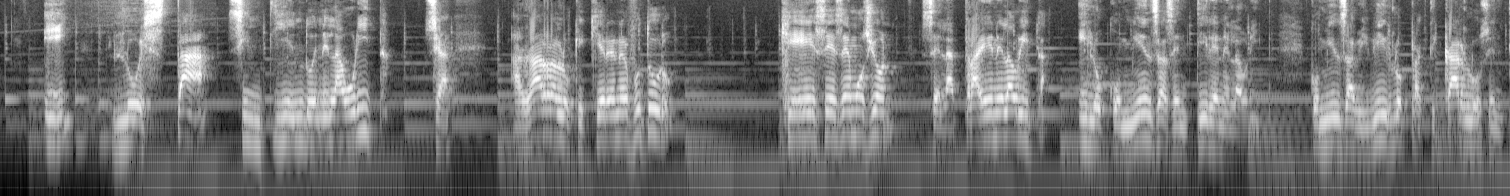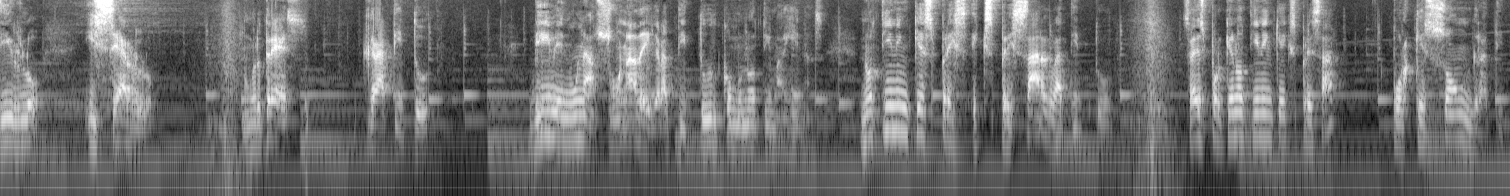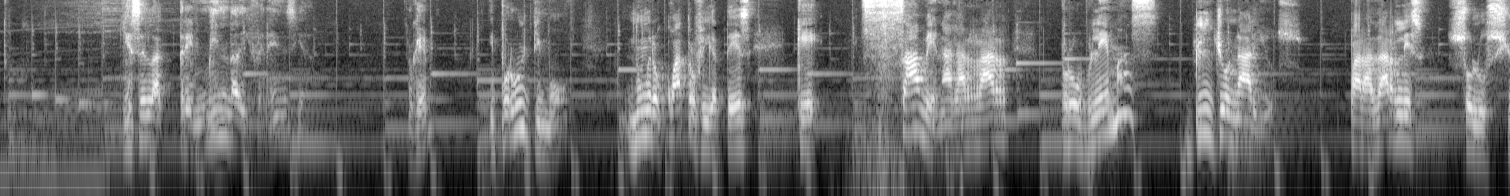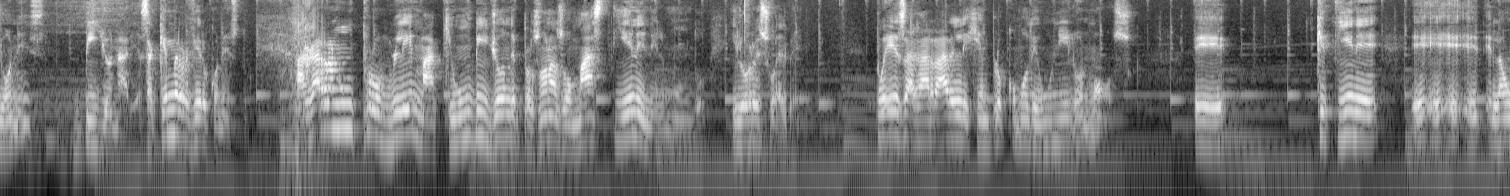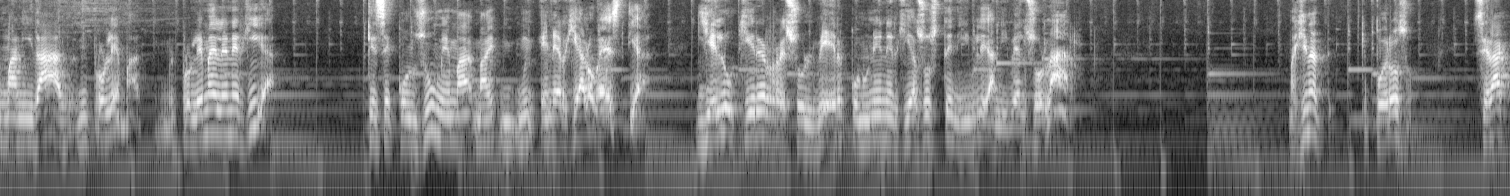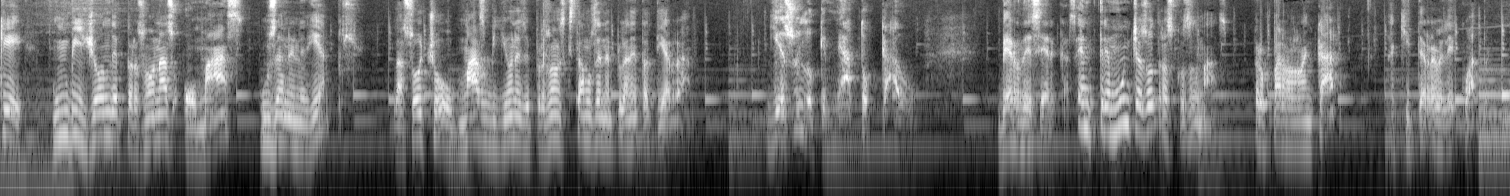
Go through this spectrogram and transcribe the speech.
y lo está sintiendo en el ahorita. O sea, agarra lo que quiere en el futuro, qué es esa emoción, se la trae en el ahorita y lo comienza a sentir en el ahorita. Comienza a vivirlo, practicarlo, sentirlo y serlo. Número tres, gratitud. Vive en una zona de gratitud como no te imaginas. No tienen que expresar gratitud. ¿Sabes por qué no tienen que expresar? Porque son gratitud. Y esa es la tremenda diferencia. ¿Ok? Y por último, número cuatro, fíjate, es que saben agarrar problemas billonarios para darles soluciones billonarias. ¿A qué me refiero con esto? Agarran un problema que un billón de personas o más tienen en el mundo y lo resuelven. Puedes agarrar el ejemplo como de un Elon Musk, eh, que tiene eh, eh, la humanidad un problema, el problema de la energía, que se consume energía a lo bestia y él lo quiere resolver con una energía sostenible a nivel solar. Imagínate, qué poderoso. ¿Será que un billón de personas o más usan energía? Pues las 8 o más billones de personas que estamos en el planeta Tierra. Y eso es lo que me ha tocado ver de cerca, entre muchas otras cosas más. Pero para arrancar, aquí te revelé cuatro.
